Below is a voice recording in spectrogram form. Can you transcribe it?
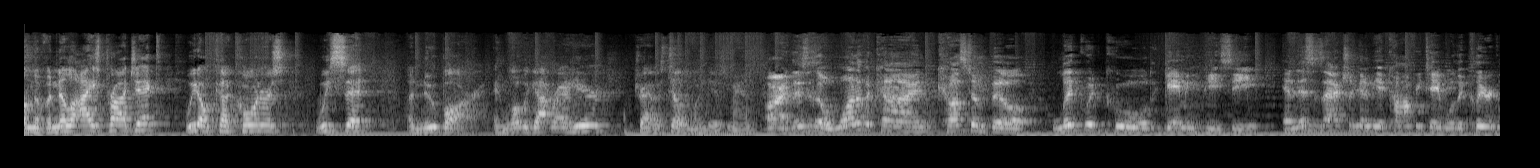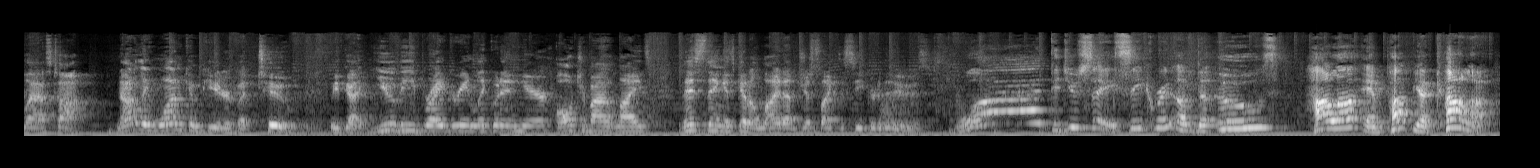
On the Vanilla Ice project, we don't cut corners, we set a new bar. And what we got right here, Travis, tell them what it is, man. All right, this is a one-of-a-kind, custom-built, liquid-cooled gaming PC, and this is actually going to be a coffee table with a clear glass top. Not only one computer, but two. We've got UV bright green liquid in here, ultraviolet lights. This thing is going to light up just like the secret of the ooze. What? Did you say secret of the ooze? Holla and pop your collar.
